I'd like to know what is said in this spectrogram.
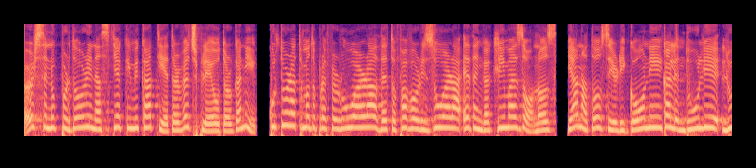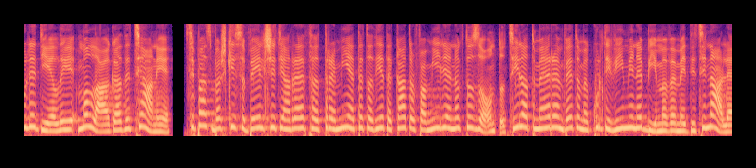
është se nuk përdorin asnjë kimikat tjetër veç plehut organik. Kulturat më të preferuara dhe të favorizuara edhe nga klima e zonës janë ato si rigoni, kalenduli, lule-dielli, mëllaga dhe ciani, Sipas Bashkisë së Belshit janë rreth tre mijë e tetëdhjetë e katër familje në këtë zonë të cilat merren vetëm me kultivimin e bimëve medicinale.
